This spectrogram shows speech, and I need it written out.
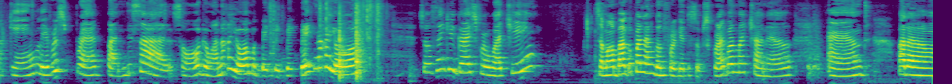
aking liver spread pandesal. So, gawa na kayo. Mag-bake, bake, bake, bake na kayo. So, thank you guys for watching. Sa mga bago pa lang, don't forget to subscribe on my channel. And, para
